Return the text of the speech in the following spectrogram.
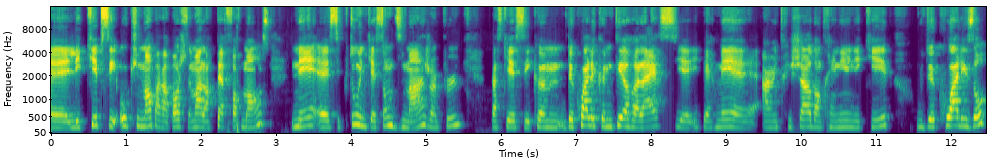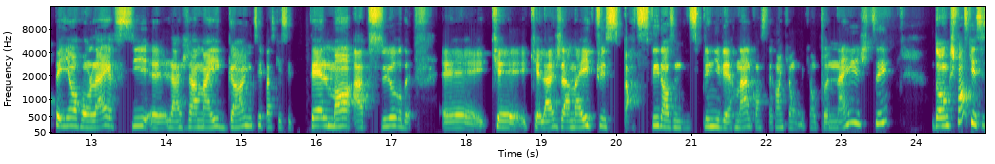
euh, l'équipe, c'est aucunement par rapport justement à leur performance, mais euh, c'est plutôt une question d'image un peu, parce que c'est comme de quoi le comité aura l'air s'il il permet à un tricheur d'entraîner une équipe, ou de quoi les autres pays auront l'air si la Jamaïque gagne, parce que c'est tellement absurde que, la Jamaïque puisse participer dans une discipline hivernale, considérant qu'ils n'ont pas de neige. Donc, je pense que c'est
